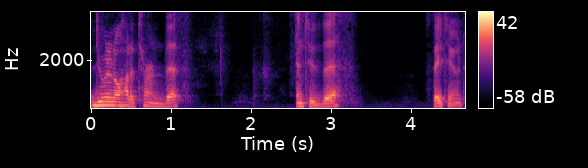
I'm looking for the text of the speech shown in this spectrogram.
Do you want to know how to turn this into this? Stay tuned.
